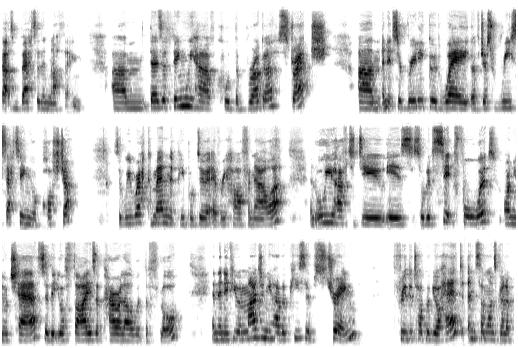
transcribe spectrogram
that's better than nothing. Um, there's a thing we have called the Brugger stretch. Um, and it's a really good way of just resetting your posture so we recommend that people do it every half an hour. And all you have to do is sort of sit forward on your chair so that your thighs are parallel with the floor. And then if you imagine you have a piece of string through the top of your head and someone's going to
